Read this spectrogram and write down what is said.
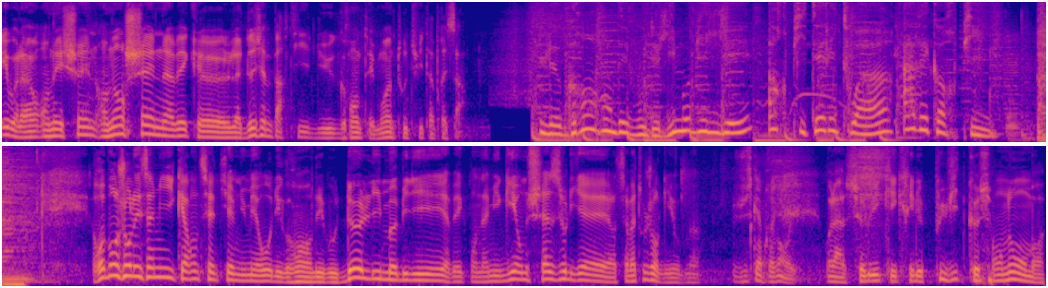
Et voilà, on enchaîne, on enchaîne avec euh, la deuxième partie du grand témoin tout de suite après ça. Le grand rendez-vous de l'immobilier, Orpi Territoire avec Orpi. Rebonjour les amis, 47e numéro du grand rendez-vous de l'immobilier avec mon ami Guillaume Chazoulière. Ça va toujours Guillaume? Jusqu'à présent, oui. Voilà, celui qui écrit le plus vite que son ombre,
